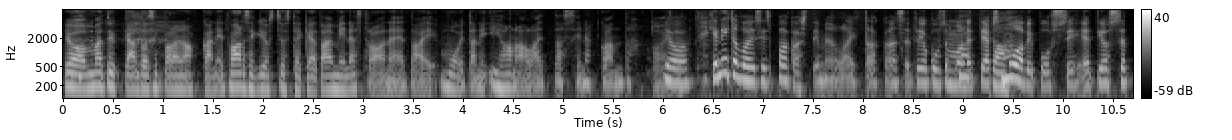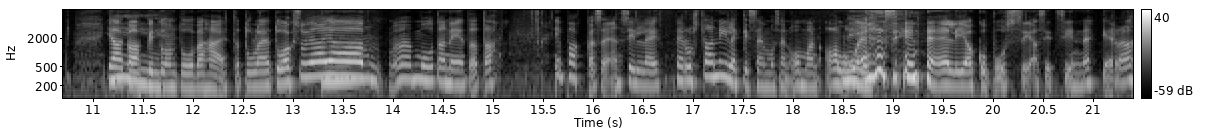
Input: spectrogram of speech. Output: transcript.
Joo, mä tykkään tosi paljon nakkaa niitä, varsinkin just jos tekee jotain minestraaneja tai muita, niin ihanaa laittaa sinne kanta. Aivan. Joo, ja niitä voi siis pakastimeen laittaa kanssa, että joku semmoinen, tiedätkö, muovipussi, että jos se jääkaappi niin. tuntuu vähän, että tulee tuoksuja mm. ja muuta, niin tota, niin pakkaseen. Silleen perustaa niillekin semmoisen oman alueen niin. sinne, eli joku pussi ja sitten sinne kerää.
